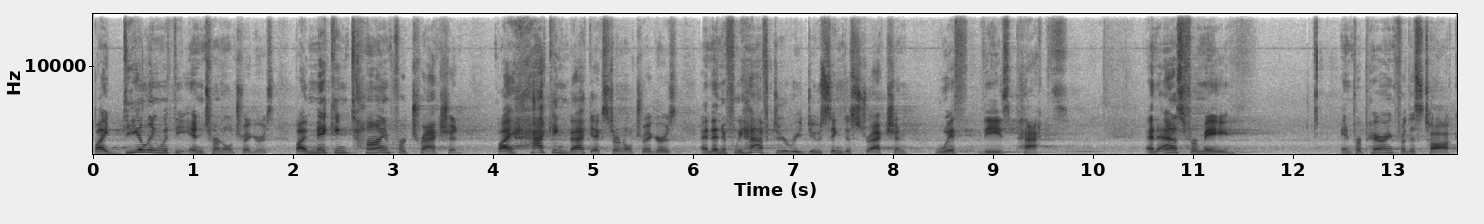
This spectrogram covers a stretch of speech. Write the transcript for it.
by dealing with the internal triggers, by making time for traction, by hacking back external triggers, and then if we have to, reducing distraction with these pacts. And as for me, in preparing for this talk,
